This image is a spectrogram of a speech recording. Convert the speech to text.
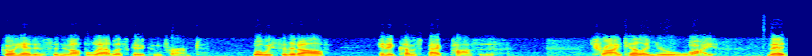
Go ahead and send it off the lab. Let's get it confirmed. Well, we send it off, and it comes back positive. Try telling your wife that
